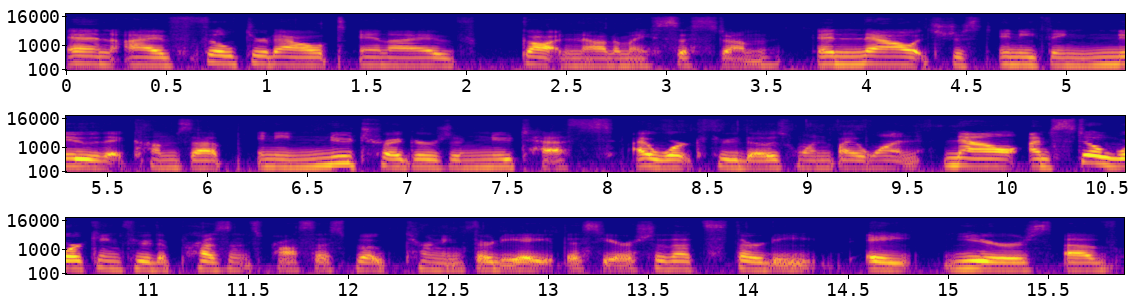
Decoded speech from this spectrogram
and I've filtered out and I've gotten out of my system. And now it's just anything new that comes up, any new triggers or new tests, I work through those one by one. Now, I'm still working through the presence process book, turning 38 this year. So that's 38 years of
